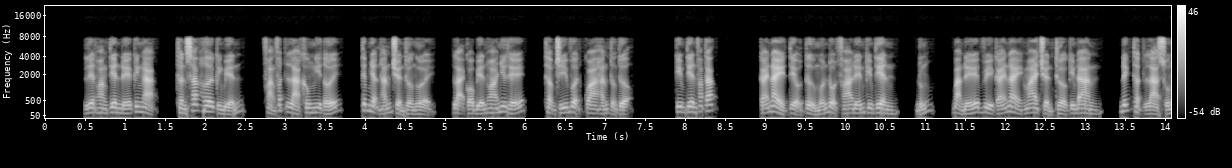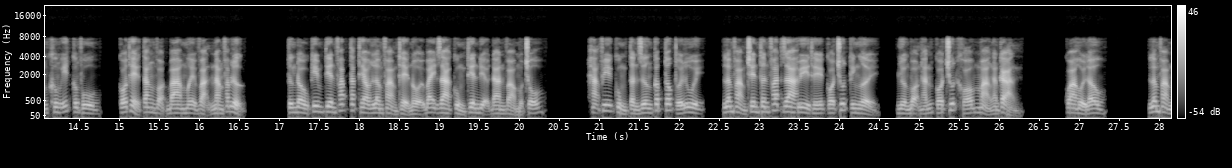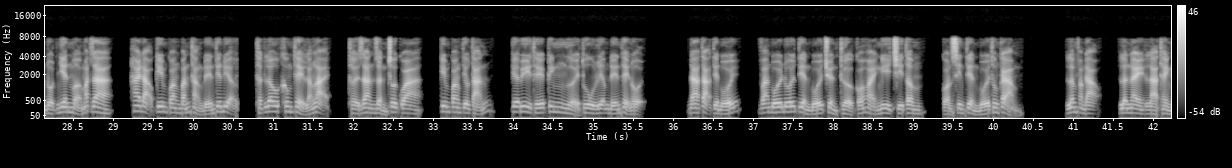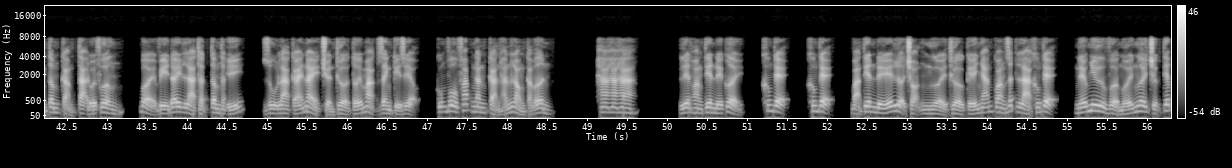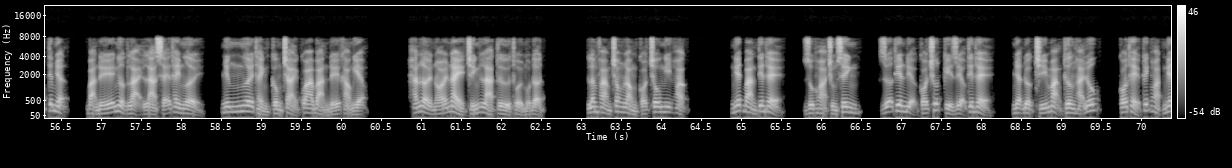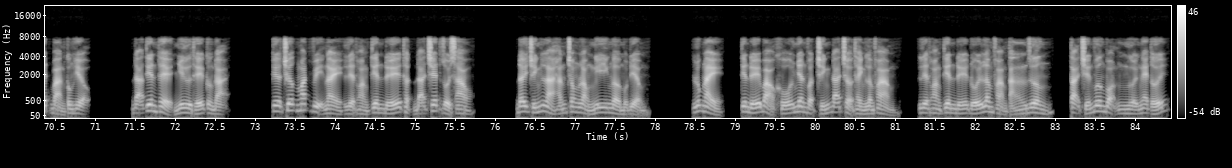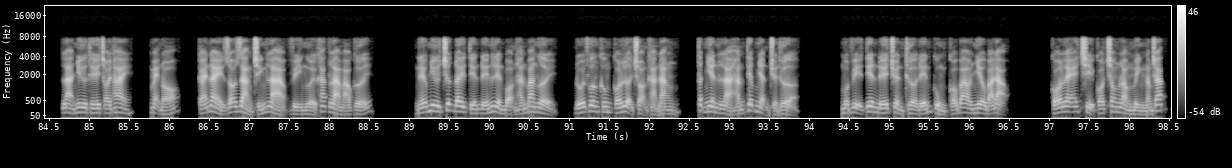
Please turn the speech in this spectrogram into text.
liệt hoàng tiên đế kinh ngạc, thần sắc hơi kinh biến, phảng phất là không nghĩ tới, tiếp nhận hắn truyền thừa người, lại có biến hóa như thế, thậm chí vượt qua hắn tưởng tượng. Kim tiên pháp tắc. Cái này tiểu tử muốn đột phá đến kim tiên, đúng, bản đế vì cái này mai truyền thừa kim đan, đích thật là xuống không ít công phu, có thể tăng vọt ba mươi vạn năm pháp lực. Từng đầu kim tiên pháp tắc theo lâm phàm thể nội bay ra cùng thiên địa đan vào một chỗ. Hạng phi cùng tần dương cấp tốc tối lui, lâm phàm trên thân phát ra uy thế có chút kinh người, nhường bọn hắn có chút khó mà ngăn cản qua hồi lâu. Lâm phàm đột nhiên mở mắt ra, hai đạo kim quang bắn thẳng đến thiên địa, thật lâu không thể lắng lại, thời gian dần trôi qua, kim quang tiêu tán, kia uy thế kinh người thu liễm đến thể nội. Đa tạ tiền bối văn bối đối tiền bối truyền thừa có hoài nghi tri tâm, còn xin tiền bối thông cảm. Lâm phàm đạo, lần này là thành tâm cảm tạ đối phương, bởi vì đây là thật tâm thật ý, dù là cái này truyền thừa tới mạc danh kỳ diệu, cũng vô pháp ngăn cản hắn lòng cảm ơn. Ha ha ha. Liệt hoàng tiên đế cười, không tệ không tệ, bản tiên đế lựa chọn người thừa kế nhãn quang rất là không tệ, nếu như vừa mới ngươi trực tiếp tiếp nhận bản đế ngược lại là sẽ thay người, nhưng ngươi thành công trải qua bản đế khảo nghiệm. Hắn lời nói này chính là từ thổi một đợt. Lâm phàm trong lòng có châu nghi hoặc. Niết bàn tiên thể, dục hỏa trùng sinh, giữa thiên địa có chút kỳ diệu tiên thể, nhận được trí mạng thương hại lúc, có thể kích hoạt niết bàn công hiệu. Đã tiên thể như thế cường đại. Kia trước mắt vị này liệt hoàng tiên đế thật đã chết rồi sao? Đây chính là hắn trong lòng nghi ngờ một điểm. Lúc này, tiên đế bảo khố nhân vật chính đã trở thành lâm phàm, liệt hoàng tiên đế đối lâm phàm tán dương, tại chiến vương bọn người nghe tới, là như thế trói thai, mẹ nó cái này rõ ràng chính là vì người khác làm áo cưới. Nếu như trước đây tiến đến liền bọn hắn ba người, đối phương không có lựa chọn khả năng, tất nhiên là hắn tiếp nhận truyền thừa. Một vị tiên đế truyền thừa đến cùng có bao nhiêu bá đạo? Có lẽ chỉ có trong lòng mình nắm chắc.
